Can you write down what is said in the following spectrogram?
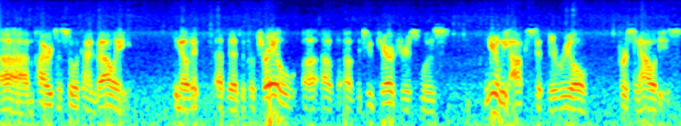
uh, Pirates of Silicon Valley. You know that uh, the the portrayal uh, of of the two characters was nearly opposite their real personalities.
